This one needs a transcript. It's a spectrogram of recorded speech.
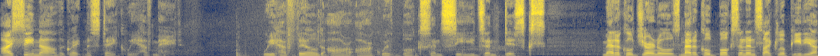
I see now the great mistake we have made. We have filled our ark with books and seeds and discs, Medical journals, medical books, and encyclopedia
